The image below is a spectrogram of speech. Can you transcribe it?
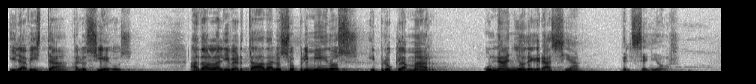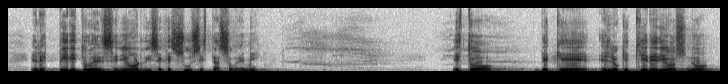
y la vista a los ciegos, a dar la libertad a los oprimidos y proclamar un año de gracia del Señor. El Espíritu del Señor, dice Jesús, está sobre mí. Esto de que es lo que quiere Dios, ¿no?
